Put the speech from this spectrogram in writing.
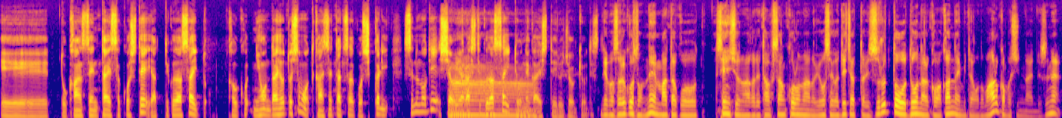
えーと感染対策をしてやってくださいと。日本代表としても感染対策をしっかりするので試合をやらせてくださいとお願いしている状況です、ね、でもそれこそね、またこう選手の中でたくさんコロナの陽性が出ちゃったりすると、どうなるか分かんないみたいなこともあるかもしれないんですね。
